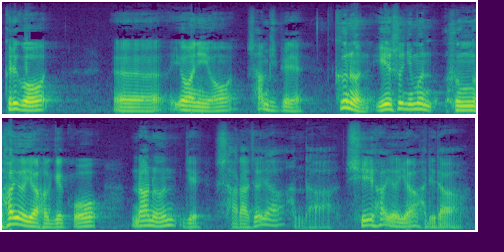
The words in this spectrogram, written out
그리고 어, 요한이요 30절에 그는 예수님은 흥하여야 하겠고 나는 이제 사라져야 한다. 쇠하여야 하리라.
